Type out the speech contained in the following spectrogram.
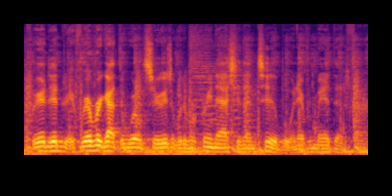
if we, did, if we ever got the World Series, it would have been pretty nasty then too, but we never made it that far.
